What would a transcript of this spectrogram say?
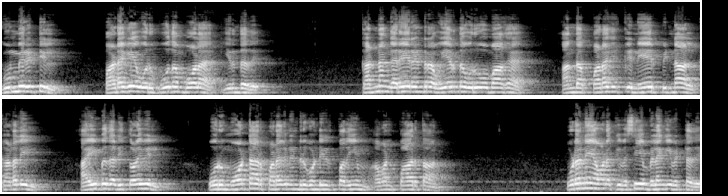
கும்மிருட்டில் படகே ஒரு பூதம் போல இருந்தது. கண்ணங்கரேர் என்ற உயர்ந்த உருவமாக அந்த படகுக்கு நேர் பின்னால் கடலில் ஐம்பது அடி தொலைவில் ஒரு மோட்டார் படகு நின்று கொண்டிருப்பதையும் அவன் பார்த்தான். உடனே அவனுக்கு விஷயம் விளங்கிவிட்டது.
